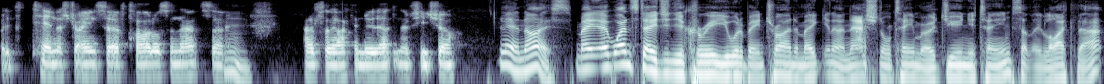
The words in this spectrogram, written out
with 10 Australian surf titles and that. So Hmm. hopefully I can do that in the future. Yeah, nice. Mate, at one stage in your career, you would have been trying to make, you know, a national team or a junior team, something like that.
